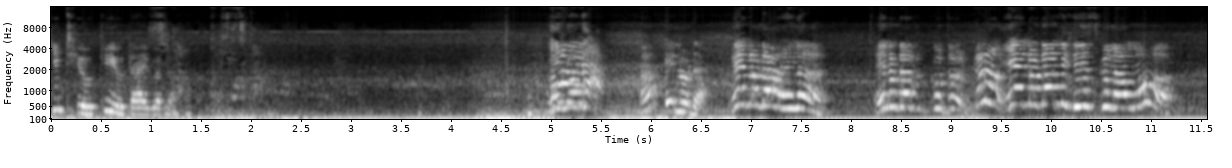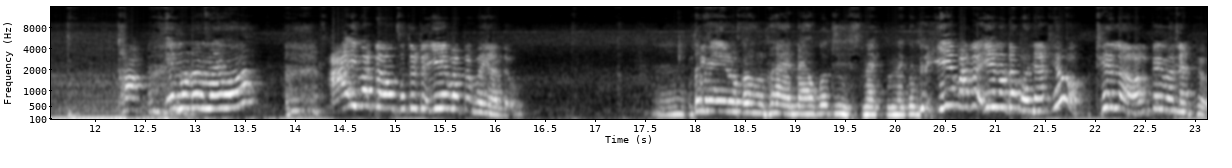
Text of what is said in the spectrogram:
के थियो के एउटा आईबाट? एनोडा एनोडा होइन एनोडाको त कहाँ एनोडा नि देशको नाम हो आईबाट आउँछ त्यो त एबाट भइहाल्यो तपाईँ एनो काउनु बनाए नै हो कति स्न्याक बनाएको एबाट एनोडा भनेको थियो थिएन अर्कै भनेको थियो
